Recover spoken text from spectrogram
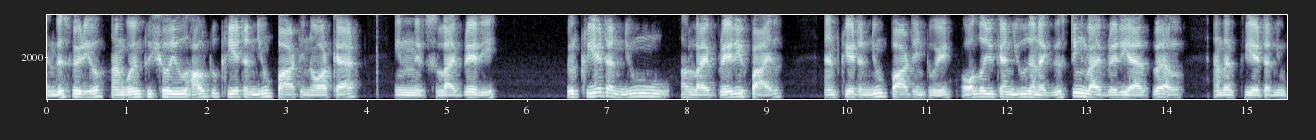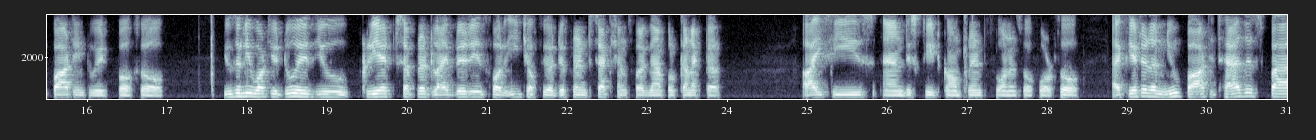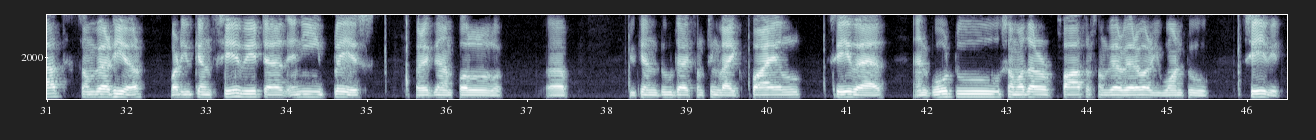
In this video, I'm going to show you how to create a new part in ORCAD in its library. We'll create a new a library file and create a new part into it, although you can use an existing library as well and then create a new part into it. So usually what you do is you create separate libraries for each of your different sections, for example, connector, ICs and discrete components, so on and so forth. So I created a new part. It has its path somewhere here but you can save it at any place. For example uh, you can do that something like file save as and go to some other path or somewhere wherever you want to save it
